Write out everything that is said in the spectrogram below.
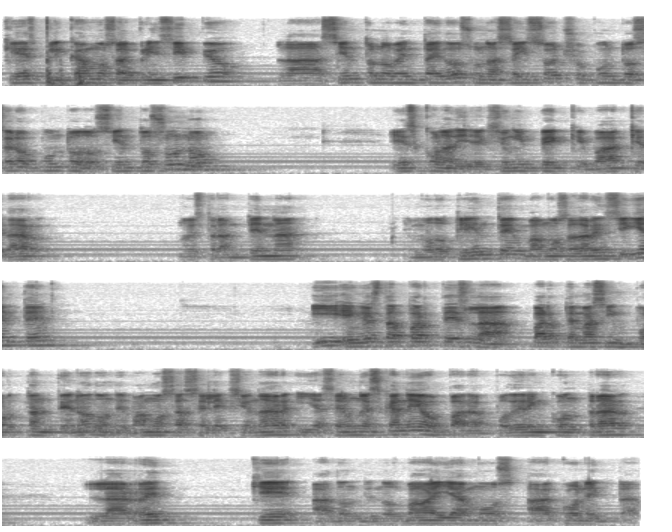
que explicamos al principio, la 192.168.0.201 es con la dirección IP que va a quedar nuestra antena en modo cliente. Vamos a dar en siguiente. Y en esta parte es la parte más importante, ¿no? Donde vamos a seleccionar y hacer un escaneo para poder encontrar la red que a donde nos vayamos a conectar.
